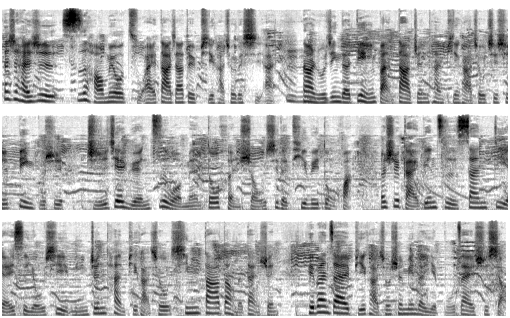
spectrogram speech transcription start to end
但是还是丝毫没有阻碍大家对皮卡丘的喜爱。嗯那如今的电影版《大侦探皮卡丘》其实并不是直接源自我们都很熟悉的 TV 动画，而是改编自 3DS 游戏《名侦探皮卡丘：新搭档的诞生》。陪伴在皮卡丘身边的也不再是小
